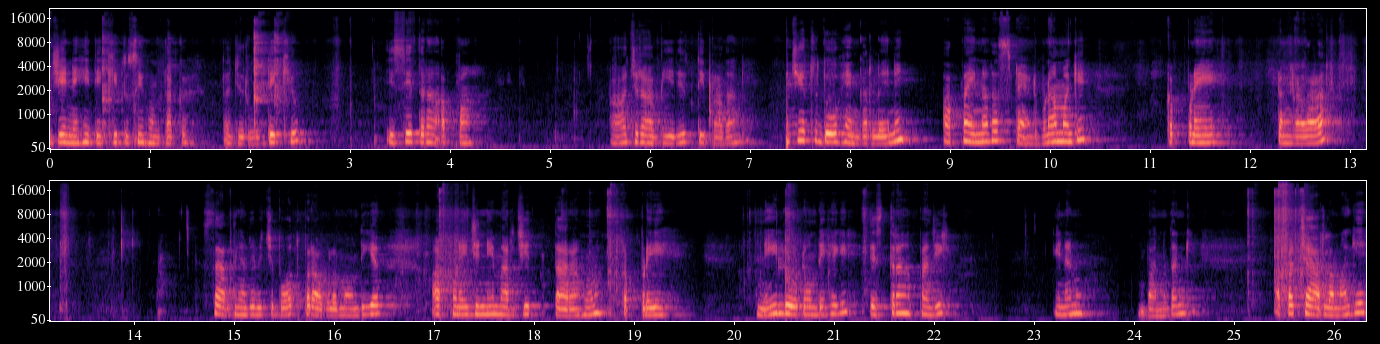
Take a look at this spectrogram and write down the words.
ਜੇ ਨਹੀਂ ਦੇਖੀ ਤੁਸੀਂ ਹੁਣ ਤੱਕ, ਤਾਂ ਜ਼ਰੂਰ ਦੇਖਿਓ। ਇਸੇ ਤਰ੍ਹਾਂ ਆਪਾਂ ਆਹ ਜਰਾਬੀ ਇਹਦੇ ਉੱਤੇ ਪਾ ਦਾਂਗੇ। ਜੀ ਇੱਥੇ ਦੋ ਹੈਂਗਰ ਲਏ ਨੇ। ਆਪਾਂ ਇਹਨਾਂ ਦਾ ਸਟੈਂਡ ਬਣਾਵਾਂਗੇ ਕੱਪੜੇ ਟੰਗਣ ਵਾਲਾ। ਸਰਦੀਆਂ ਦੇ ਵਿੱਚ ਬਹੁਤ ਪ੍ਰੋਬਲਮ ਆਉਂਦੀ ਆ। ਆਪਣੇ ਜਿੰਨੀ ਮਰਜ਼ੀ ਤਾਰਾਂ ਹੋਣ, ਕੱਪੜੇ ਨਹੀਂ ਲੋਟ ਆਉਂਦੇ ਹੈਗੇ, ਇਸ ਤਰ੍ਹਾਂ ਆਪਾਂ ਜੀ ਇਹਨਾਂ ਨੂੰ ਬੰਨ ਦਾਂਗੇ। ਆਪਾਂ ਚਾਰ ਲਵਾਂਗੇ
